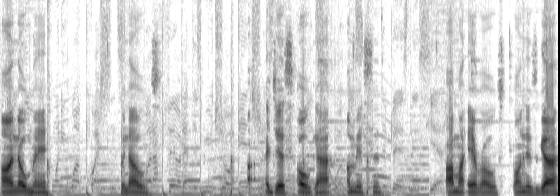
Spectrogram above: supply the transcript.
I know, man. Who knows? I just, oh god, I'm missing all my arrows on this guy.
